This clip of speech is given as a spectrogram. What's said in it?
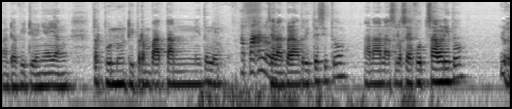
ada videonya yang terbunuh di perempatan itu loh. Apaan loh? Jalan Parangtritis itu anak-anak selesai futsal itu. Ya,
